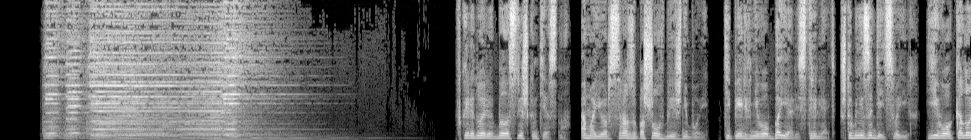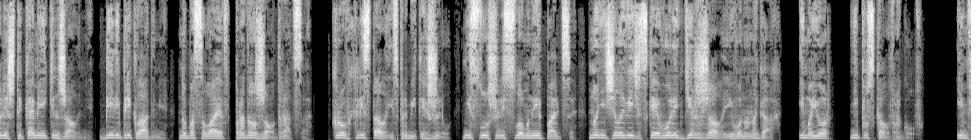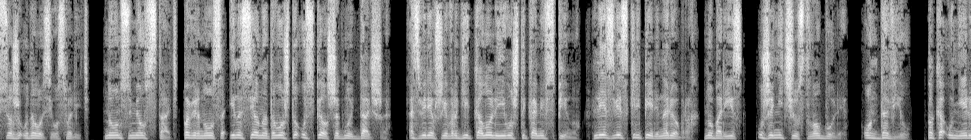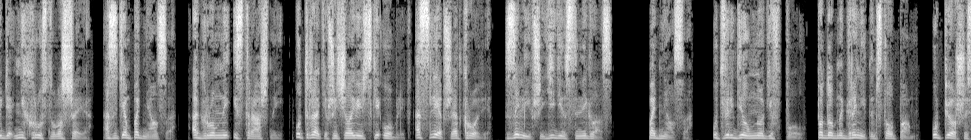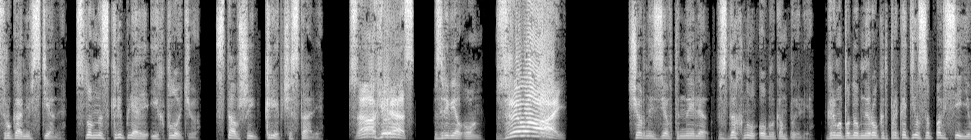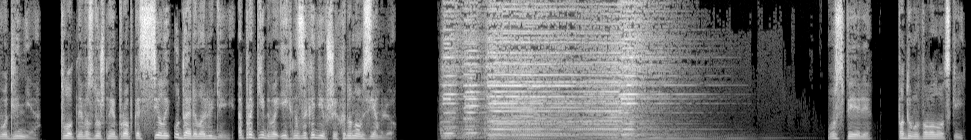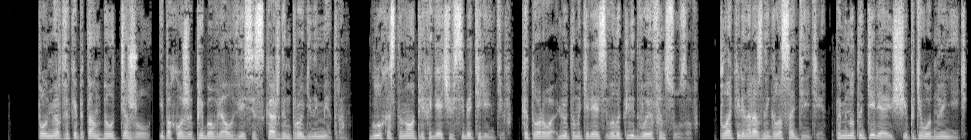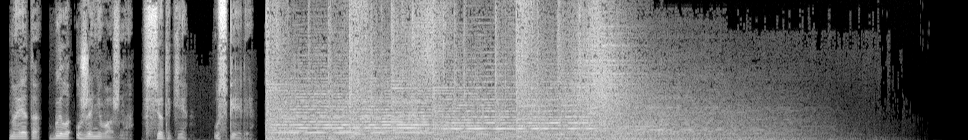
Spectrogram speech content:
В коридоре было слишком тесно, а майор сразу пошел в ближний бой. Теперь в него боялись стрелять, чтобы не задеть своих. Его кололи штыками и кинжалами, били прикладами, но Басалаев продолжал драться. Кровь хлестала из пробитых жил, не слушались сломанные пальцы, но нечеловеческая воля держала его на ногах, и майор не пускал врагов. Им все же удалось его свалить, но он сумел встать, повернулся и насел на того, что успел шагнуть дальше. Озверевшие враги кололи его штыками в спину, лезвия скрипели на ребрах, но Борис уже не чувствовал боли. Он давил, пока у нелюдя не хрустнула шея, а затем поднялся, огромный и страшный, утративший человеческий облик, ослепший от крови, заливший единственный глаз. Поднялся, утвердил ноги в пол, подобно гранитным столпам, упершись руками в стены, словно скрепляя их плотью, ставшей крепче стали. «Цахиас!» — взревел он. «Взрывай!» Черный зев тоннеля вздохнул облаком пыли. Громоподобный рокот прокатился по всей его длине. Плотная воздушная пробка с силой ударила людей, опрокидывая их на заходившую ходуном землю. «Успели», — подумал Поволоцкий. Полумертвый капитан был тяжел и, похоже, прибавлял в весе с каждым пройденным метром. Глухо стонал приходящий в себя Терентьев, которого, люто матерясь, волокли двое французов. Плакали на разные голоса дети, поминутно теряющие путеводную нить. Но это было уже неважно. Все-таки успели.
